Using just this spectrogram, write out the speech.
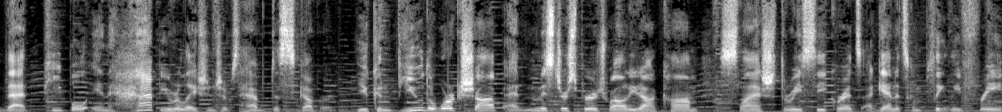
that people in happy relationships have discovered. You can view the workshop at mrspirituality.com slash three secrets. Again, it's completely free.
